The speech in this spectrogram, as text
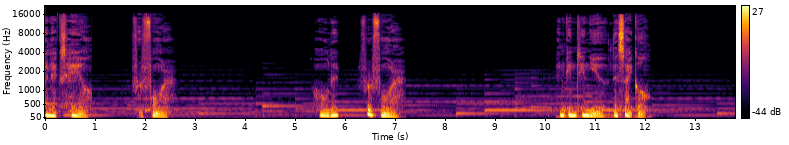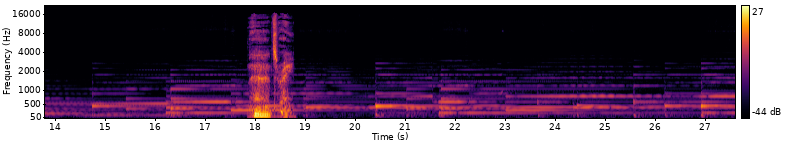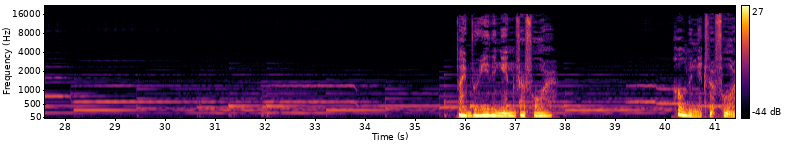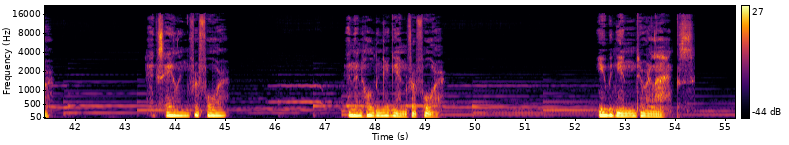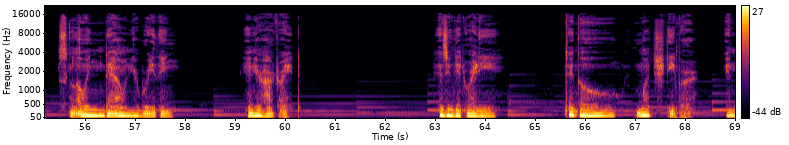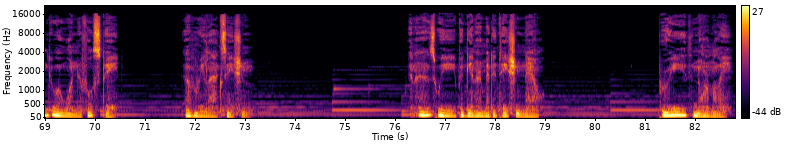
And exhale for four. Hold it for four. And continue the cycle. That's right. Four, holding it for four, exhaling for four, and then holding again for four. You begin to relax, slowing down your breathing and your heart rate as you get ready to go much deeper into a wonderful state of relaxation. And as we begin our meditation now, breathe normally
